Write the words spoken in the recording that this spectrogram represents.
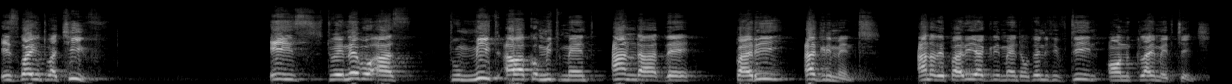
is going to achieve is to enable us to meet our commitment under the Paris Agreement, under the Paris Agreement of 2015 on climate change,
